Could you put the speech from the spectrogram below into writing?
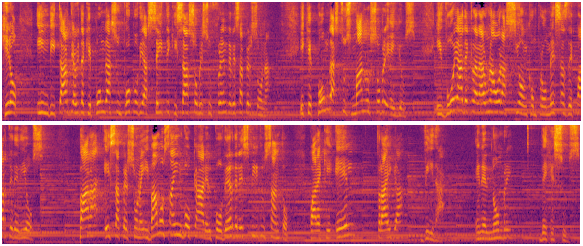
quiero invitarte ahorita que pongas un poco de aceite quizás sobre su frente de esa persona y que pongas tus manos sobre ellos. Y voy a declarar una oración con promesas de parte de Dios para esa persona. Y vamos a invocar el poder del Espíritu Santo para que Él traiga vida. En el nombre de Jesús.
